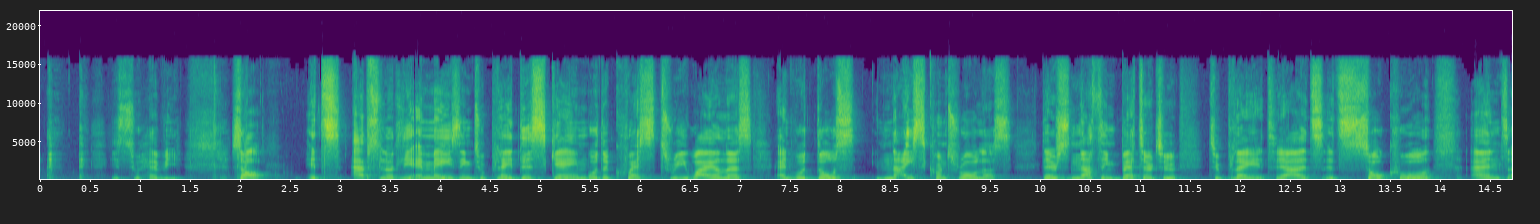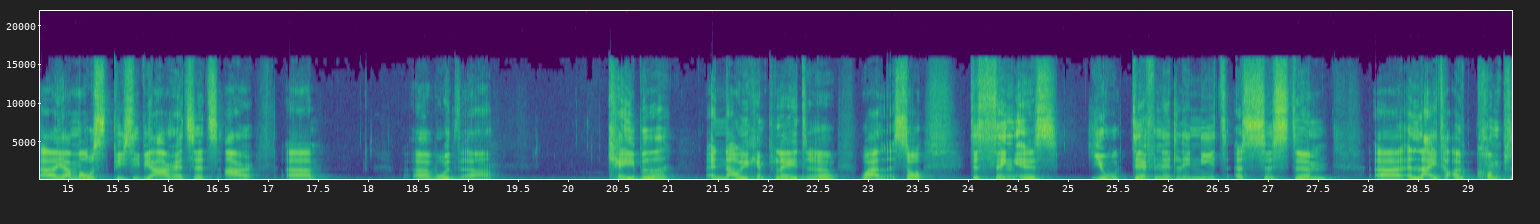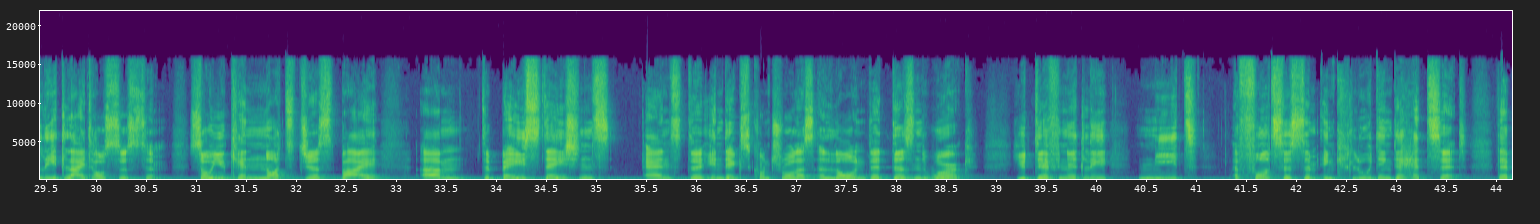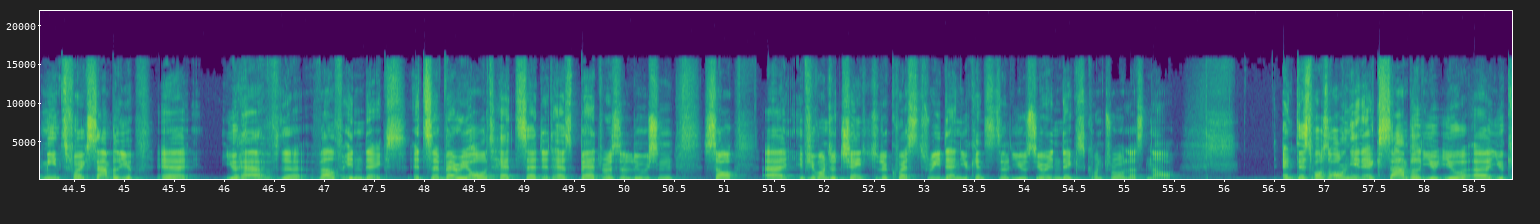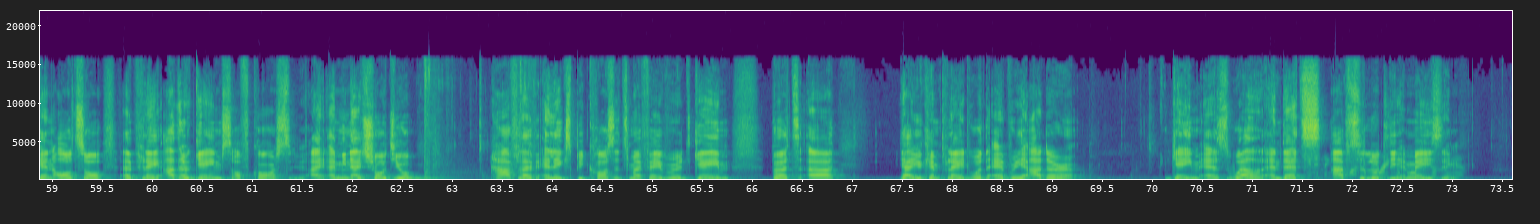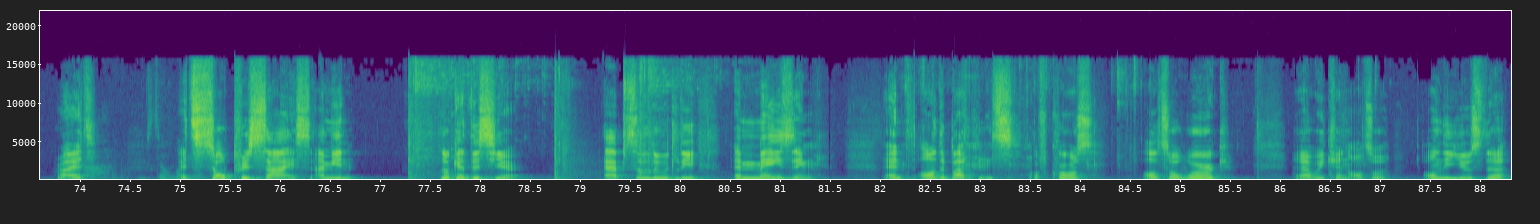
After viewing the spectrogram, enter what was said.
He's too heavy. So, it's absolutely amazing to play this game with a Quest 3 wireless and with those nice controllers. There's nothing better to to play it. Yeah, it's it's so cool. And uh, yeah, most PC VR headsets are uh, uh, with uh, cable. and now you can play it uh, wireless. So the thing is, you definitely need a system, uh, a a complete lighthouse system. So you cannot just buy um, the base stations and the index controllers alone. That doesn't work. You definitely need a full system, including the headset. That means, for example, you. Uh, you have the Valve Index. It's a very old headset, it has bad resolution. So uh, if you want to change to the Quest 3, then you can still use your Index controllers now. And this was only an example. You, you, uh, you can also uh, play other games, of course. I, I mean, I showed you Half-Life Alyx because it's my favorite game, but uh, yeah, you can play it with every other game as well. And that's absolutely amazing, right? It's so precise. I mean, look at this here. Absolutely amazing. And all the buttons, of course, also work. Uh, we can also only use the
